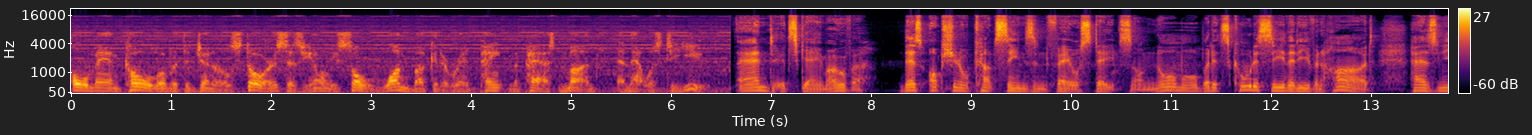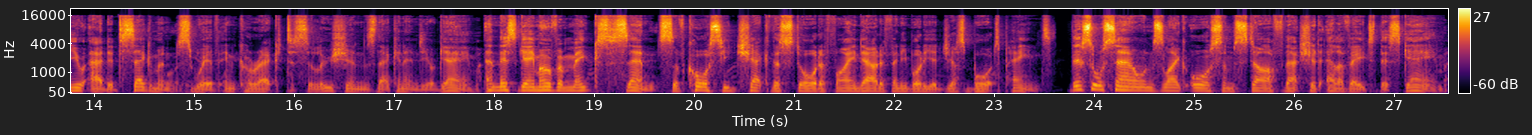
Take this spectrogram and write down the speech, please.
Old man Cole over at the general store says he only sold one bucket of red paint in the past month, and that was to you. and it's game over. There's optional cutscenes and fail states on normal, but it's cool to see that even hard has new added segments oh, with incorrect solutions that can end your game. And this game over makes sense. Of course, he'd check the store to find out if anybody had just bought paint. This all sounds like awesome stuff that should elevate this game.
